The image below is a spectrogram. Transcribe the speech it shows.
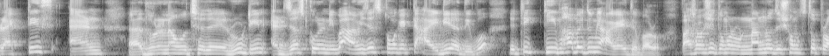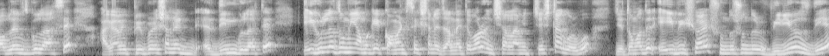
প্র্যাকটিস অ্যান্ড ধরে নাও হচ্ছে যে রুটিন অ্যাডজাস্ট করে নিবা। আমি জাস্ট তোমাকে একটা আইডিয়া দিব যে ঠিক কীভাবে তুমি আগাইতে পারো। পাশাপাশি তোমার অন্যান্য যে সমস্ত প্রবলেমসগুলো আছে, আগামী প্রিপারেশনের দিনগুলোতে, এগুলো তুমি আমাকে কমেন্ট সেকশনে জানাতে পারো। ইনশাল্লাহ আমি চেষ্টা করব যে তোমাদের এই বিষয়ে সুন্দর সুন্দর ভিডিওস দিয়ে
